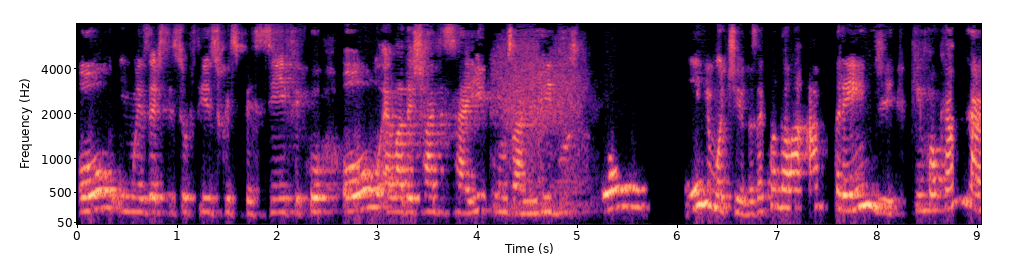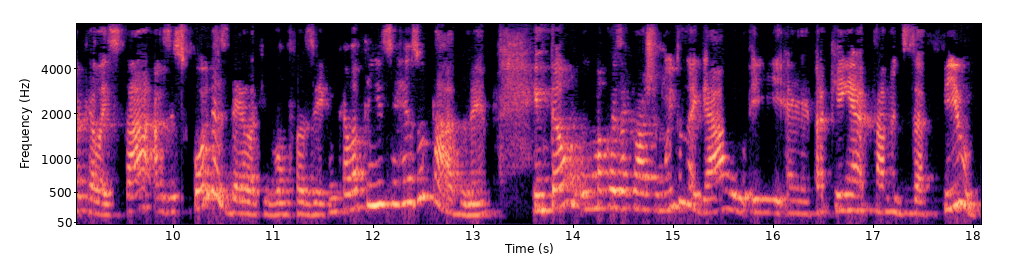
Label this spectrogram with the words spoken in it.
ou um exercício físico específico, ou ela deixar de sair com os amigos, ou N motivos. É quando ela aprende que em qualquer lugar que ela está, as escolhas dela que vão fazer com que ela tenha esse resultado, né? Então, uma coisa que eu acho muito legal, e é, para quem está é, no desafio,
